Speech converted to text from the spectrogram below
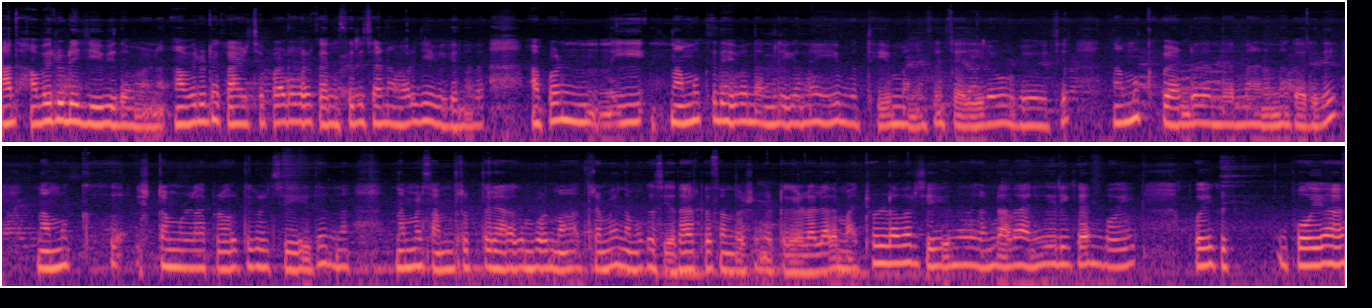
അത് അവരുടെ ജീവിതമാണ്. അവരുടെ കാഴ്ചപ്പാടുകൾക്കനുസരിച്ചാണ് അവർ ജീവിക്കുന്നത്. അപ്പോൾ ഈ നമുക്ക് ദൈവം തന്നിരിക്കുന്ന ഈ ബുദ്ധിയും മനസ്സും ശരീരവും ഉപയോഗിച്ച് നമുക്ക് വേണ്ടത് എന്തെന്നാണെന്ന് കരുതി നമുക്ക് ഇഷ്ടമുള്ള പ്രവൃത്തികൾ ചെയ്ത് നമ്മൾ സംതൃപ്തരാകുമ്പോൾ മാത്രമേ നമുക്ക് യഥാർത്ഥ സന്തോഷം കിട്ടുകയുള്ളൂ. അല്ലാതെ മറ്റുള്ളവർ ചെയ്യുന്നത് കണ്ട് അത് അനുകരിക്കാൻ പോയി പോയി പോയാൽ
